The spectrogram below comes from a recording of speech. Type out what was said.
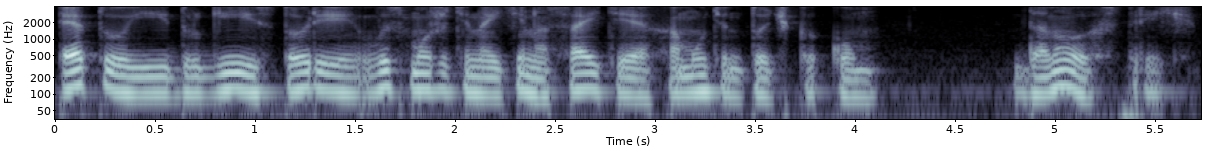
Эту и другие истории вы сможете найти на сайте hamutin.com. До новых встреч!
